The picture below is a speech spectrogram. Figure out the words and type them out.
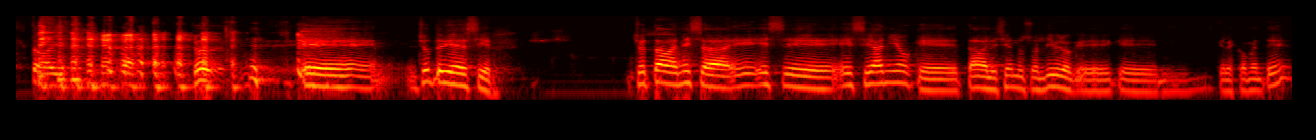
todavía. Yo, eh, yo te voy a decir, yo estaba en esa, e- ese, ese año que estaba leyendo esos libros que, que- que les comenté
